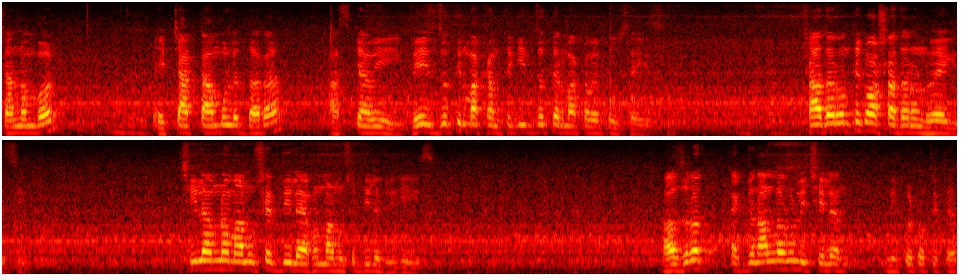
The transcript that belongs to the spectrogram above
চার নম্বর, এই চারটা আমলের দ্বারা আজকে আমি বেইজ্জতির মাকাম থেকে ইজ্জতের মাকামে পৌঁছে গেছি। সাধারণ থেকে অসাধারণ হয়ে গেছি। ছিলাম না মানুষের দিলে, এখন মানুষের দিলে ঢুকে গেছি। হজরত একজন আল্লাহর অলি ছিলেন নিকট অতীতের।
